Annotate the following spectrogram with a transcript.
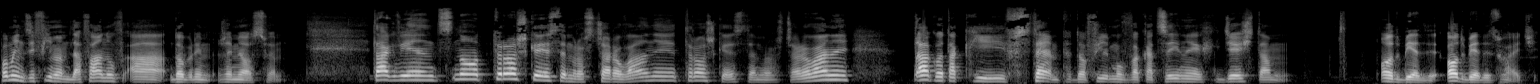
Pomiędzy filmem dla fanów, a dobrym rzemiosłem. Tak więc, no, troszkę jestem rozczarowany, troszkę jestem rozczarowany. Jako taki wstęp do filmów wakacyjnych, gdzieś tam od biedy, od biedy, słuchajcie.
